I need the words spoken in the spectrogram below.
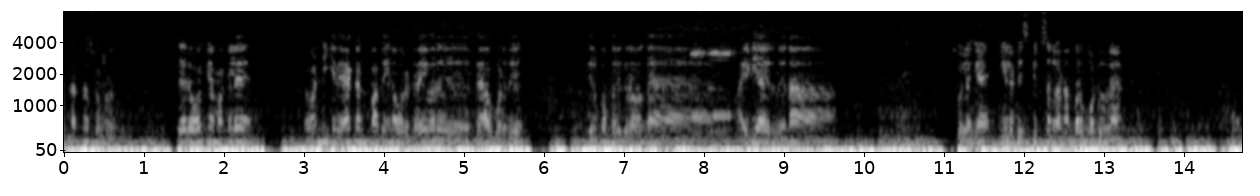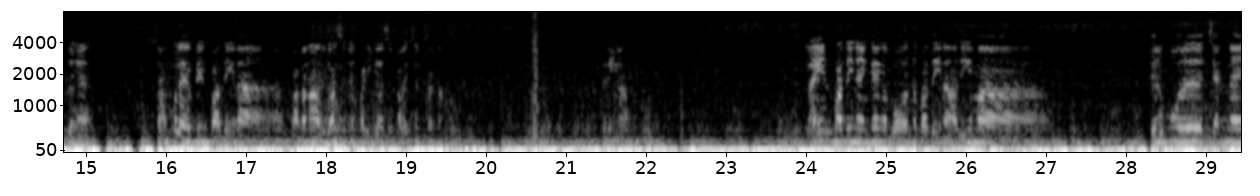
என்னத்தான் சொல்கிறது சரி ஓகே மக்களே. இந்த வண்டிக்கு வேகன் பார்த்தீங்கன்னா ஒரு டிரைவர் தேவைப்படுது. விருப்பம் இருக்கிறவங்க ஐடியா இருந்ததுன்னா சொல்லுங்கள் கீழே டிஸ்கிரிப்ஷனில் நம்பர் போட்டு விடுறேன். கூப்பிடுங்க. சம்பளம் எப்படின்னு பார்த்தீங்கன்னா பதினாறு காசுங்க படி காசு கலெக்ஷன் கேட்டான் சரிங்களா? லைன் பார்த்தீங்கன்னா எங்கெங்க போகுதுன்னு பார்த்தீங்கன்னா அதிகமாக திருப்பூர் சென்னை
